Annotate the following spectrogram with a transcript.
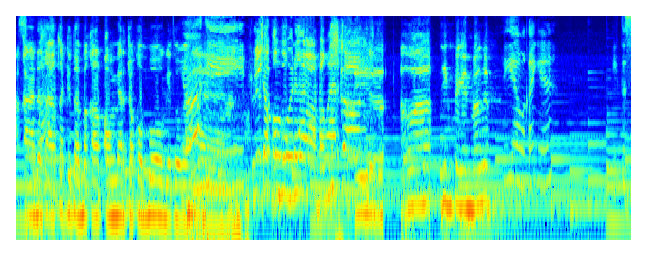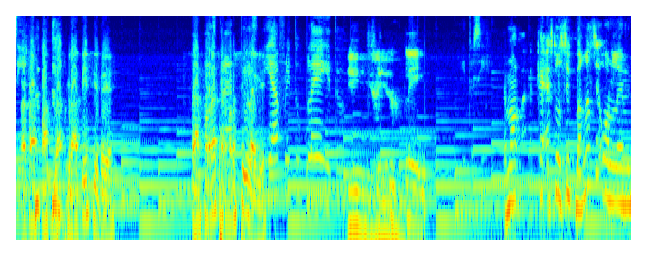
Akan ada saatnya kita bakal pamer Chocobo gitu kan. Yoi, Lihat Chocobo dengan bagus kan? Iya. Wah, anjing pengen banget. Iya makanya itu sih. FF14 gratis gitu ya. Servernya server sih lagi. Iya free to play gitu. Iya, iya. Play. Itu sih. Emang kayak eksklusif banget sih online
